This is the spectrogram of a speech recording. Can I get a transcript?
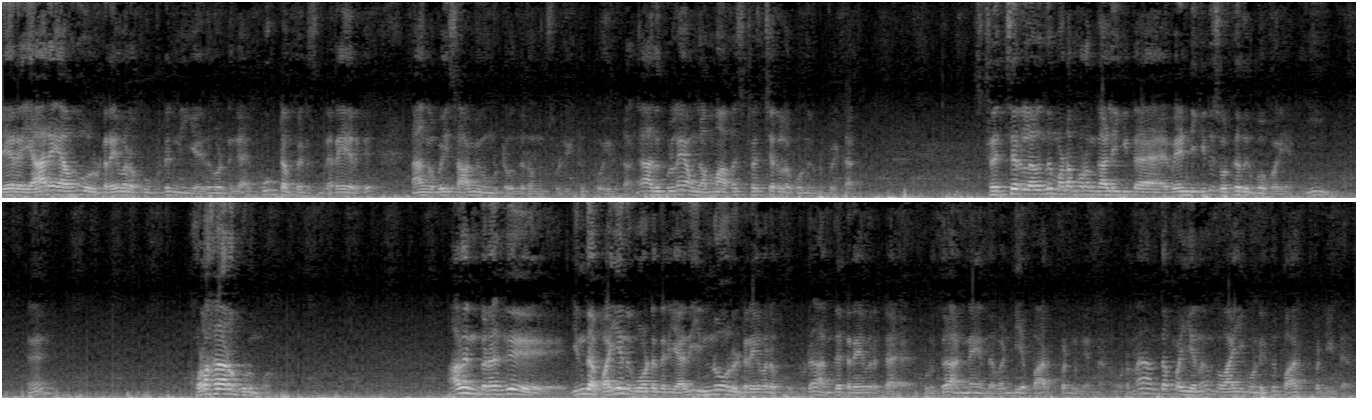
வேற யாரையாவது ஒரு டிரைவரை கூப்பிட்டு நீங்க இது பண்ணுங்க. கூட்டம் பெருசு நிறைய இருக்கு. நாங்க போய் சாமி கும்பிட்டு வந்துடுறோம்னு சொல்லிட்டு போயிருக்காங்க. அதுக்குள்ளே அவங்க அம்மாவை ஸ்ட்ரெச்சரில் கொண்டுகிட்டு போயிட்டாங்க. ஸ்ட்ரெச்சரில் வந்து மடப்புறம் காளிக்கிட்ட வேண்டிக்கிட்டு சொர்க்கத்துக்கு போக போறியா நீ? கொலகார குடும்பம். அதன் பிறகு இந்த பையனுக்கு ஓட்ட தெரியாது. இன்னொரு டிரைவரை கூப்பிட்டு அந்த டிரைவர்கிட்ட கொடுத்து அண்ணன் இந்த வண்டியை பார்க் பண்ணுங்க என்ன உடனே அந்த பையனும் வாங்கி கொண்டு வந்து பார்க் பண்ணிட்டார்.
